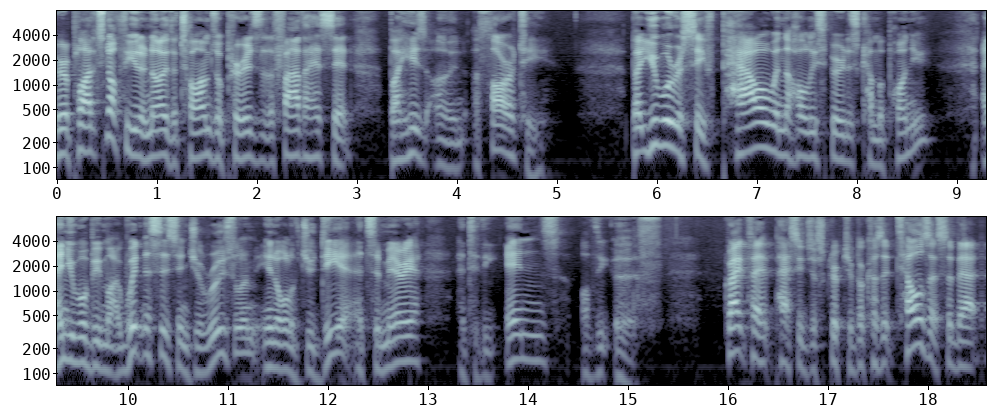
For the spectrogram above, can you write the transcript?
He replied it's not for you to know the times or periods that the father has set by his own authority. But you will receive power when the holy spirit has come upon you and you will be my witnesses in jerusalem in all of judea and samaria and to the ends of the earth Great passage of scripture because it tells us about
